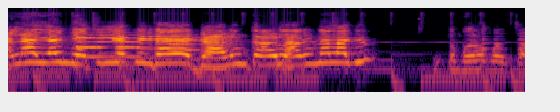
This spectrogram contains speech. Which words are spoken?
અલ્યા યાર મેચિંગ મેચિંગ થાય ઢાળું કાળું સારું ના લાગ્યું? તો બરોબર છે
